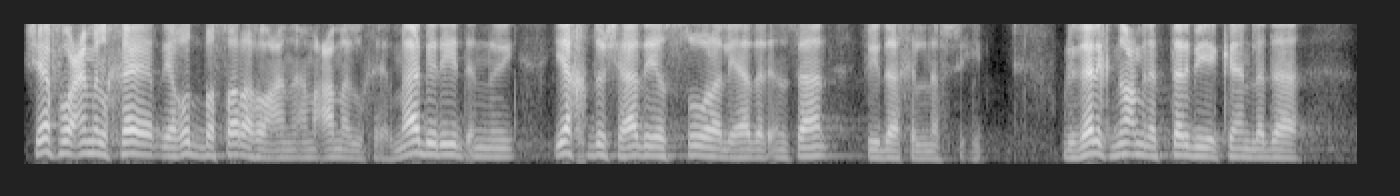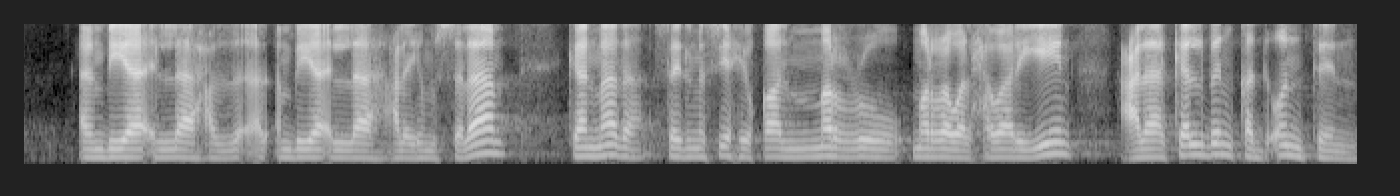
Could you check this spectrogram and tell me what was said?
شافه عمل خير يغض بصره عن عمل الخير. ما بيريد إنه يخدش هذه الصورة لهذا الإنسان في داخل نفسه. ولذلك نوع من التربية كان لدى أنبياء الله عز أنبياء الله عليهم السلام. كان ماذا؟ السيد المسيح يقال مروا مر والحواريين على كلب قد أنتن.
